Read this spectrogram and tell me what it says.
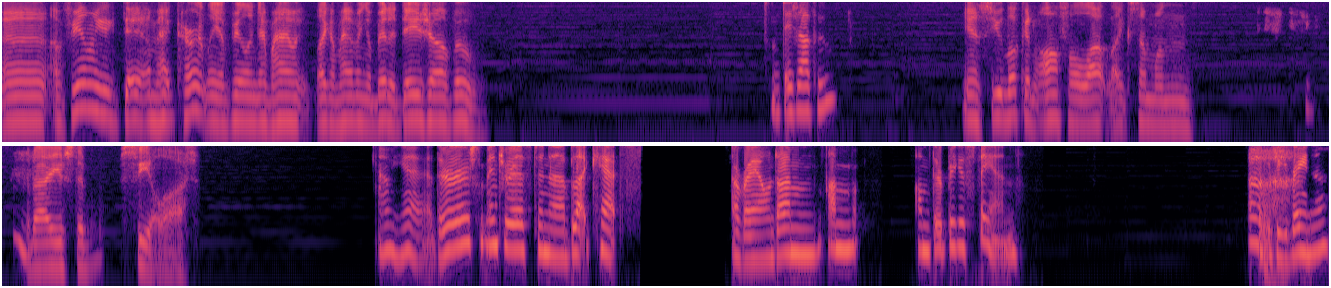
Uh, I'm feeling de- I'm ha- currently I'm feeling I'm having like I'm having a bit of deja vu. Some deja vu? Yes, you look an awful lot like someone that I used to see a lot. Oh yeah, there are some interesting uh, black cats around. I'm I'm I'm their biggest fan. So that would be Raina.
